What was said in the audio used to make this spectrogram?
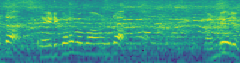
കേട്ടോ സൈഡിൽ കൂടെ പോകാൻ കേട്ടോ വണ്ടി വരും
